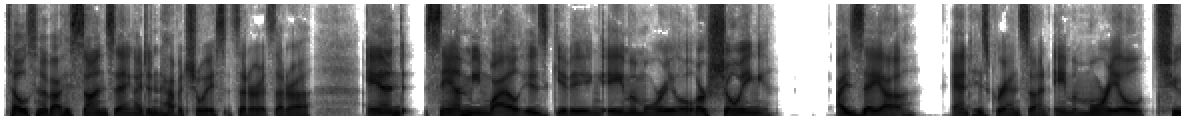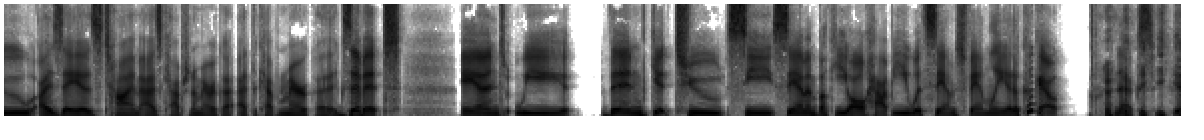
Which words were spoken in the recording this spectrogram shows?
tells him about his son, saying, I didn't have a choice, et cetera, et cetera. And Sam, meanwhile, is giving a memorial or showing Isaiah and his grandson a memorial to Isaiah's time as Captain America at the Captain America exhibit. And we then get to see Sam and Bucky all happy with Sam's family at a cookout next. yeah.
